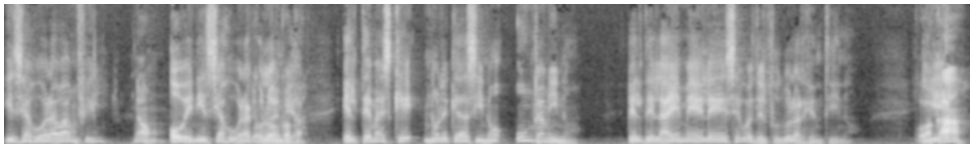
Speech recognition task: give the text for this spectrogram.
irse a jugar a Banfield No. o venirse a jugar a Yo Colombia? acá. El tema es que no le queda sino un camino, el de la MLS o el del fútbol argentino. O Y- acá.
